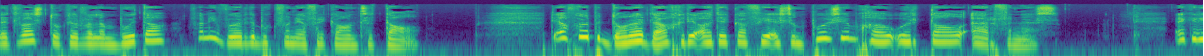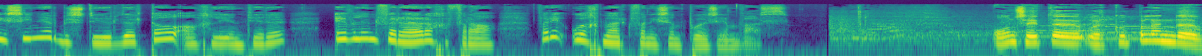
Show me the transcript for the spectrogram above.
Dit was Dr Willem Botha van die Woordeboek van die Afrikaanse taal. Die afgelope donderdag het die ATKV 'n simposium gehou oor taalerfenis. Ek het die senior bestuurder taalaangeleenthede, Evelyn Ferreira gevra wat die oogmerk van die simposium was. Ons het 'n oorkoepelende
